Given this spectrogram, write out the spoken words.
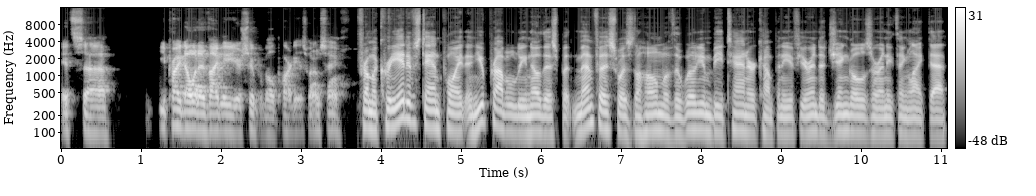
it's uh, you probably don't want to invite me to your Super Bowl party, is what I'm saying. From a creative standpoint, and you probably know this, but Memphis was the home of the William B. Tanner Company. If you're into jingles or anything like that,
